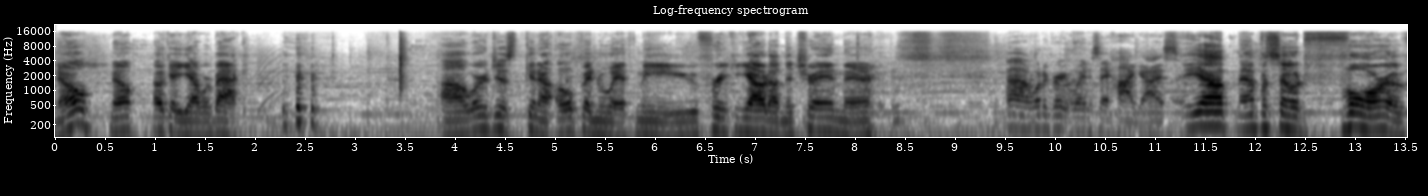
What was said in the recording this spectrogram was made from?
no, no. Okay, yeah, we're back. Uh, we're just gonna open with me freaking out on the train there. Ah, what a great way to say hi, guys. Yep, episode 4 of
